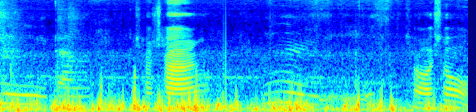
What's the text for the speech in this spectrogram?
มีดัง ช้อช้าง หนึ่ง ชอโชค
